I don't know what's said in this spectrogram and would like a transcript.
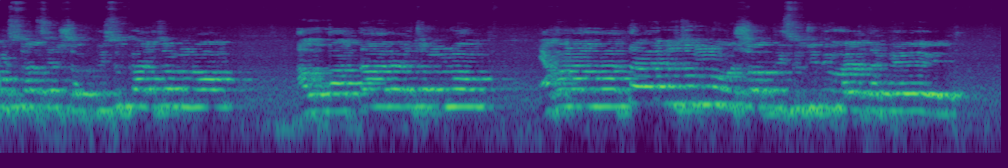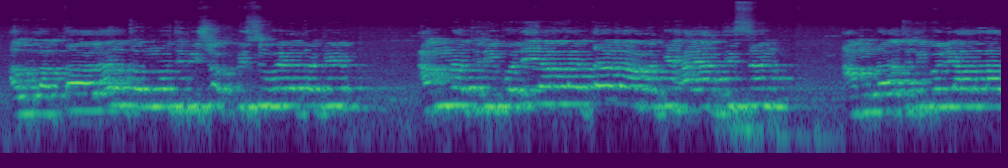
কিছু আছে সব কিছু কার জন্য? আল্লাহ তাআলার জন্য। এখন আল্লাহ তাআলার জন্য সব কিছু যদি হয়ে থাকে, আল্লাহ তাআলার জন্য যদি সব কিছু হয়ে আমরা যদি বলি আল্লাহ তাআলা আমাকে হায়াত দিচ্ছেন আমরা যদি বলি আল্লাহ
